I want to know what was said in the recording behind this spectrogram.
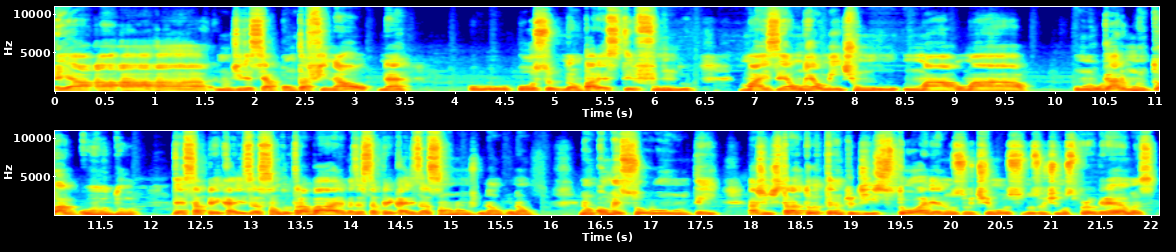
é a, a, a, não diria se a ponta final, né? O, o poço não parece ter fundo, mas é um, realmente um, uma, uma um lugar muito agudo dessa precarização do trabalho, mas essa precarização não, não, não, não começou ontem. A gente tratou tanto de história nos últimos, nos últimos programas,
